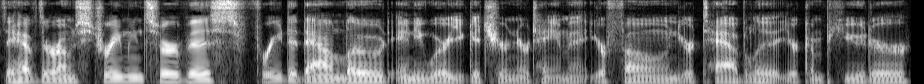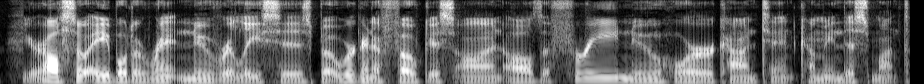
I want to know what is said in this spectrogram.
They have their own streaming service, free to download anywhere you get your entertainment your phone, your tablet, your computer. You're also able to rent new releases, but we're going to focus on all the free new horror content coming this month.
